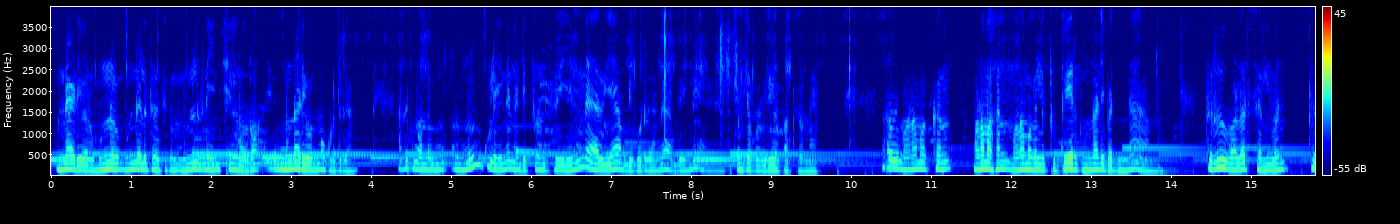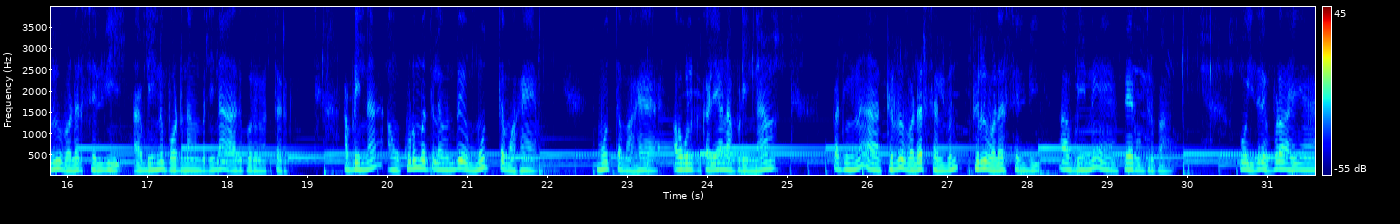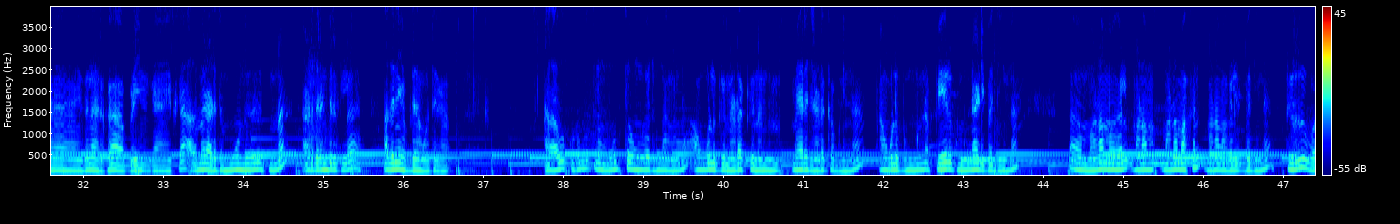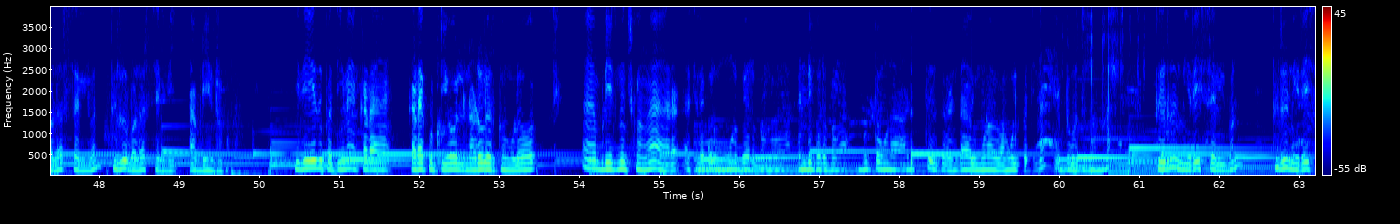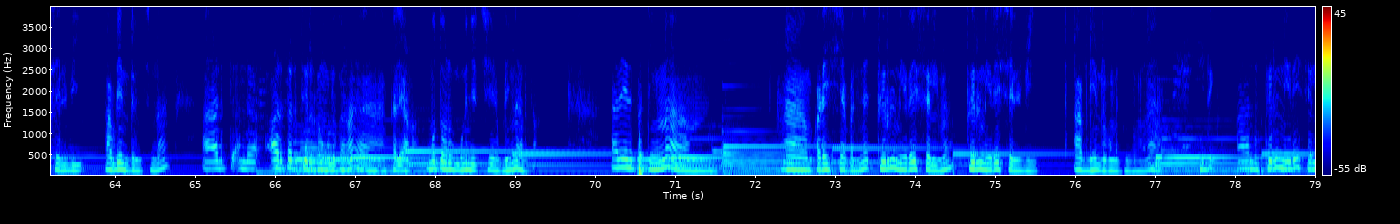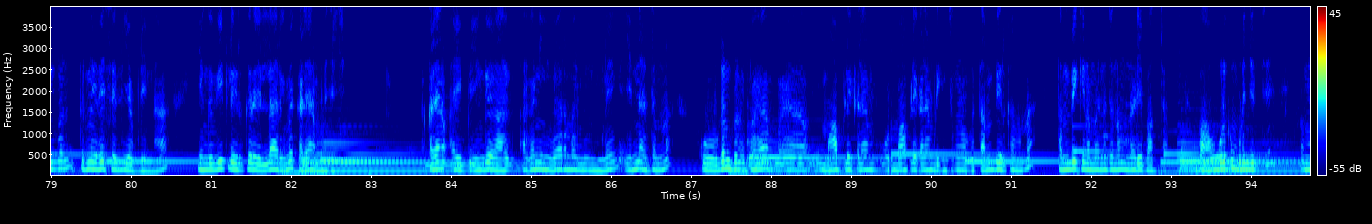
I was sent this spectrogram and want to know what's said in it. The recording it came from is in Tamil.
முன்னாடி ஒரு முன்னு முன்னெழுத்து வச்சுக்கணும் முன்னெழுத்துன இனிஷியல்னு வரும். இது முன்னாடி ஒன்றுமா கொடுத்துருக்காங்க. அதுக்கும் அந்த அந்த மூக்குள்ளே என்னென்ன டிஃப்ரென்ஸு என்ன அது ஏன் அப்படி போட்டிருக்காங்க அப்படின்னு கொஞ்சம் இப்போ விரிவாக பார்த்துருமே அதாவது மணமக்கன் மணமகன் மணமகளுக்கு பேருக்கு முன்னாடி பார்த்திங்கன்னா திருவளர் செல்வன் திருவளர் செல்வி அப்படின்னு போட்டிருந்தாங்கன்னு பார்த்தீங்கன்னா அதுக்கு ஒரு அர்த்தம் இருக்குது அப்படின்னா அவங்க குடும்பத்தில் வந்து மூத்த மகன் மூத்த மக அவங்களுக்கு கல்யாணம் அப்படின்னா பார்த்திங்கன்னா திருவளர் செல்வன் திருவளர் செல்வி அப்படின்னு பேர் கொடுத்துருப்பாங்க. ஓ இதில் இவ்வளோ இதெல்லாம் இருக்கா? அப்படின்னு இருக்கா? அது மாதிரி அடுத்து மூணு இது இருக்குன்னா அடுத்த ரெண்டு இருக்குல்ல அதுலேயும் எப்படி தான் கொடுத்துருக்காங்க. அதாவது குடும்பத்தில் மூத்தவங்க இருந்தாங்கன்னா அவங்களுக்கு நடக்கு மேரேஜ் நடக்கு அப்படின்னா அவங்களுக்கு முன்ன பேருக்கு முன்னாடி பார்த்திங்கன்னா மணமகள் மணம் மணமகன் மணமகள் பார்த்திங்கன்னா திருவளர் செல்வன் திருவளர் செல்வி அப்படின்னு இதே இது பார்த்திங்கன்னா கடை கடைக்குட்டியோ இல்லை நடுவில் இருக்கவங்களோ இப்படி இருக்குன்னு வச்சுக்கோங்க. சில பேர் மூணு பேர் இருப்பாங்க ரெண்டு பேர் இருப்பாங்க. மூத்தவங்க அடுத்து இருக்கிற ரெண்டாவது மூணாவது அவங்களுக்கு பார்த்திங்கன்னா எப்படி கொடுத்துருக்காங்கன்னா திருநிறை செல்வன் திருநிறை செல்வி அப்படின்னு இருந்துச்சுன்னா அடுத்து அந்த அடுத்தடுத்து இருக்கவங்களுக்கான கல்யாணம். மூத்தவனுக்கு முடிஞ்சிச்சு அப்படின்னு அர்த்தம். அதே இது பார்த்திங்கன்னா கடைசியாக பார்த்திங்கன்னா திருநிறை செல்வன் திருநிறை செல்வி அப்படின்னு இருக்கும் பார்த்திங்களேன் இது அந்த திருநிறை செல்வன் திருநிறை செல்வி அப்படின்னா எங்கள் வீட்டில் இருக்கிற எல்லாருக்குமே கல்யாணம் முடிஞ்சிச்சு கல்யாணம் இப்போ எங்கள் அக நீங்கள் வேறு மாதிரி மீன் என்ன அர்த்தம்னா கு- இப்போ மாப்பிள்ளை கல்யாணம் ஒரு மாப்பிள்ளை கல்யாணம் முடிக்கணும் அவங்க தம்பி இருக்காங்கன்னா தம்பிக்கு நம்ம என்ன சொன்னோம்? முன்னாடியே பார்த்துட்டோம். இப்போ அவங்களுக்கும் முடிஞ்சிருச்சு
